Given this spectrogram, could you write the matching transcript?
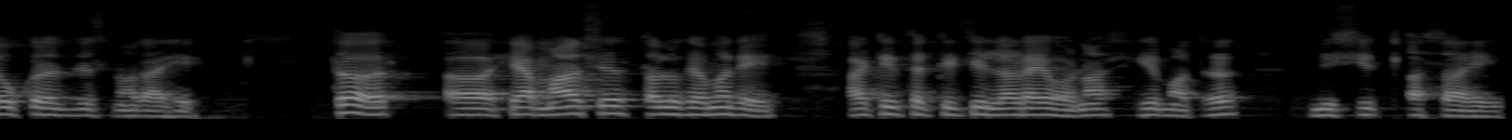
लवकरच दिसणार आहे. तर ह्या माळशेज तालुक्यामध्ये अटीतटीची लढाई होणार हे मात्र निश्चित असं आहे.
